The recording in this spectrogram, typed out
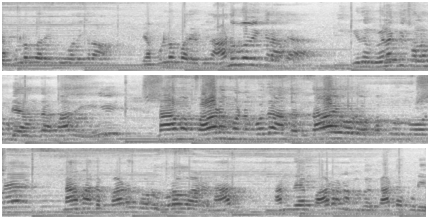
என் முள்ளப்பாறை எப்படி உதைக்கிறான் என் முள்ளப்பாறை எப்படி அனுபவிக்கிறாங்க. இதை விளக்கி சொல்ல முடியாது. அந்த மாதிரி நாம் பாடம் பண்ணும்போது அந்த தாயோட பக்குவத்தோட நாம் அந்த பாடத்தோட உறவாடினால் அந்த பாடம் நமக்கு காட்டக்கூடிய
